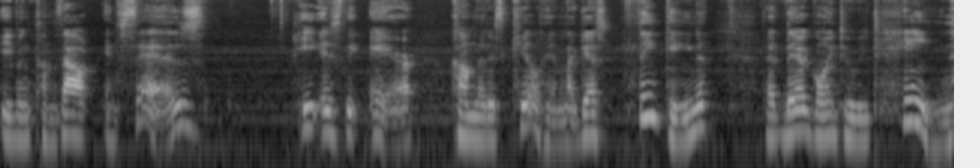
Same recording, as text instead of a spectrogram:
even comes out and says, He is the heir, come let us kill him. And I guess thinking that they're going to retain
